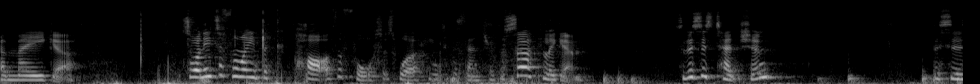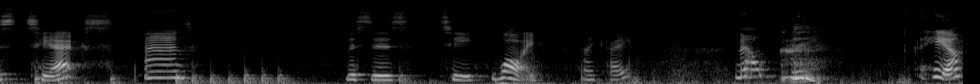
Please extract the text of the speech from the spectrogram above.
omega. So I need to find the part of the force that's working to the centre of the circle again. So this is tension, this is Tx, and this is Ty. Okay. Now, here,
